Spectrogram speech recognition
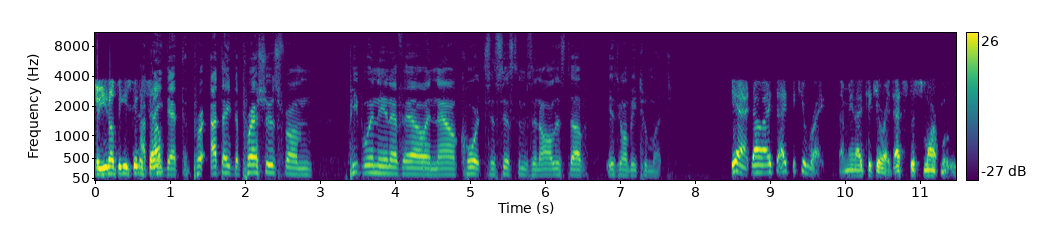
So you don't think he's going to sell? I think that the I think the pressures from people in the NFL and now courts and systems and all this stuff is going to be too much. Yeah, no, I, I think you're right. I mean, I think you're right. That's the smart move.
